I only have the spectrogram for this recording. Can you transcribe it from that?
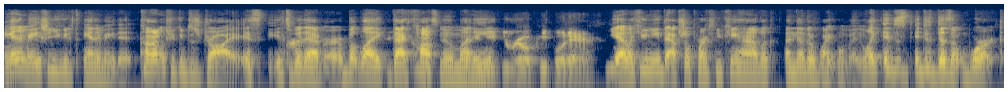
animation, you can just animate it. Comics, you can just draw it. It's it's whatever. But like that costs no money. You need the real people there. Yeah, like you need the actual person. You can't have like another white woman. Like it just it just doesn't work.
